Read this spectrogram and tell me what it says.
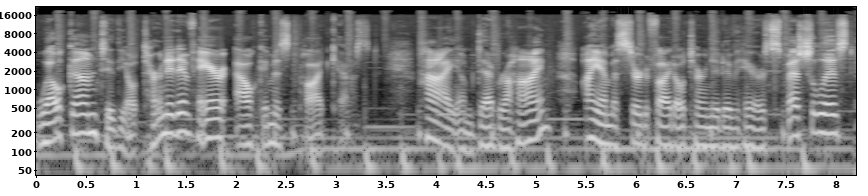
Welcome to the Alternative Hair Alchemist podcast. Hi, I'm Debra Heim. I am a certified alternative hair specialist,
